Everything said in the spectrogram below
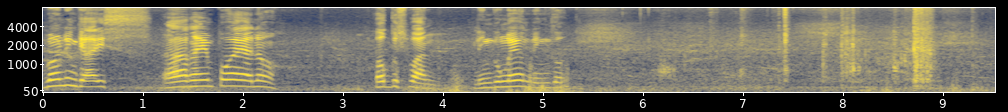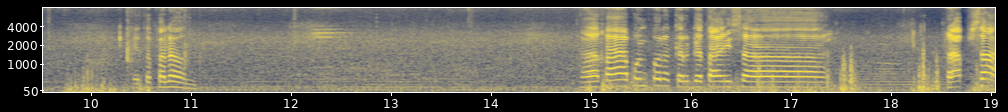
Morning guys. Ah, ngayon po ay ano, August 1. Linggo ngayon, linggo. Ito pa noon. Ah, kahapon po nagkarga tayo sa Rapsa.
